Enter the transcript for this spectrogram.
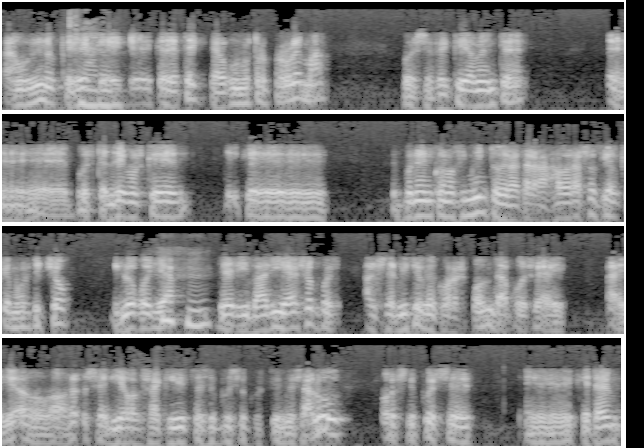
algún Claro. que- que detecte algún otro problema, pues efectivamente, eh, pues tendremos que, que poner en conocimiento de la trabajadora social que hemos dicho y luego ya derivaría eso pues al servicio que corresponda, pues ahí, o sería o Saquiristas si fuese cuestión de salud, o si fuese eh, que también,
